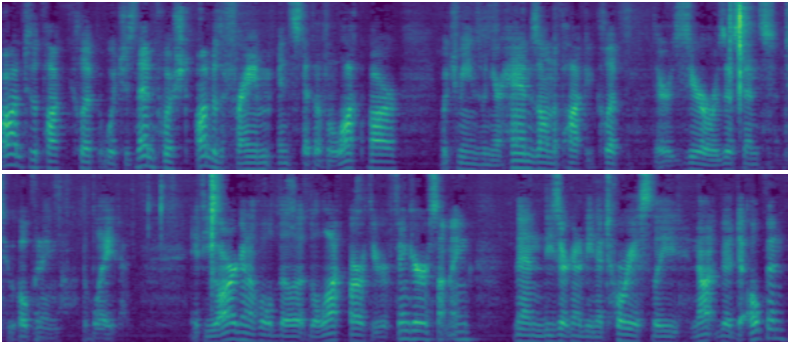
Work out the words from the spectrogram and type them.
onto the pocket clip, which is then pushed onto the frame instead of the lock bar, which means when your hand is on the pocket clip, there's zero resistance to opening the blade. If you are going to hold the, the lock bar with your finger or something, then these are going to be notoriously not good to open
